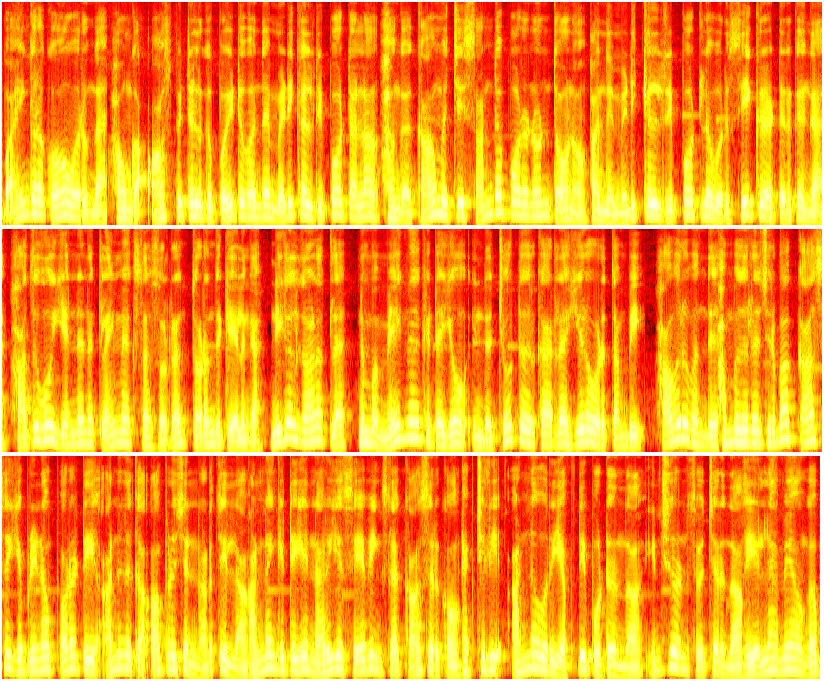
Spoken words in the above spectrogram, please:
பயங்கர கோவம் வருங்க. அவங்க ஹாஸ்பிட்டலுக்கு போயிட்டு வந்த மெடிக்கல் ரிப்போர்ட் எல்லாம் அங்க காமிச்சு சண்டை போடணும்னு தோணும். அந்த மெடிக்கல் ரிப்போர்ட்ல ஒரு சீக்ரெட் இருக்குங்க. அதுவும் என்னன்னு கிளைமேக்ஸ்ல சொல்றேன். தொடர்ந்து கேளுங்க. நிகழ்காலத்துல நம்ம மேக்னா கிட்டையும் இந்த சோட்டு இருக்கார்ல ஹீரோவோட தம்பி. அவரு வந்து ஐம்பது லட்ச ரூபாய் காசை எப்படின்னா புரட்டி அண்ணனுக்கு ஆபரேஷன் நடத்திடலாம். அண்ணன் கிட்டயே நிறைய சேவிங்ஸ்ல காசு இருக்கும். ஆக்சுவலி அண்ணன் ஒரு எஃப்டி போட்டு இருந்தான் இன்சூரன்ஸ் வச்சிருந்தான். அது எல்லாமே அவங்க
